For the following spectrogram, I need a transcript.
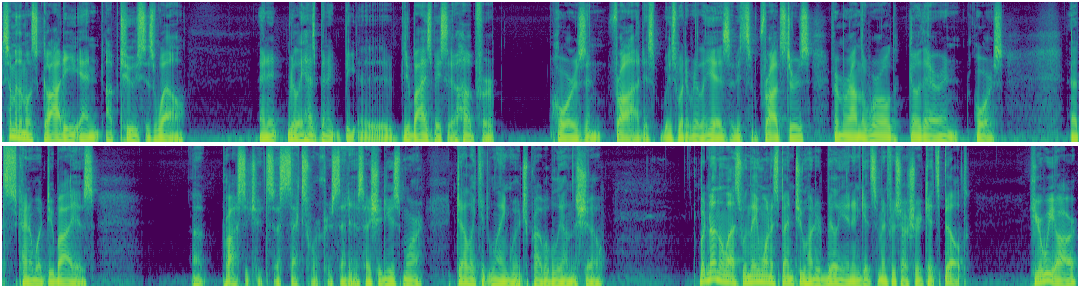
some of the most gaudy and obtuse as well. And it really has been, uh, Dubai is basically a hub for whores and fraud, is, is what it really is. It's fraudsters from around the world go there and whores. That's kind of what Dubai is. Uh, prostitutes, uh, sex workers, that is. I should use more delicate language probably on the show. But nonetheless, when they want to spend 200 billion and get some infrastructure, it gets built. Here we are.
